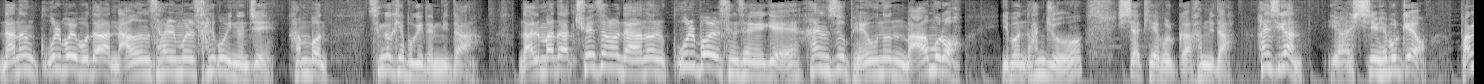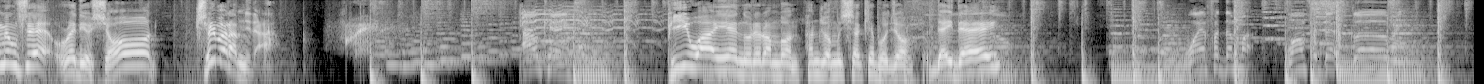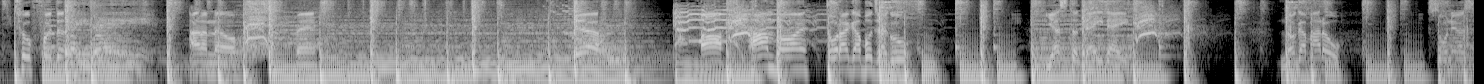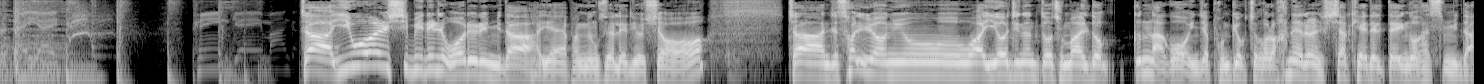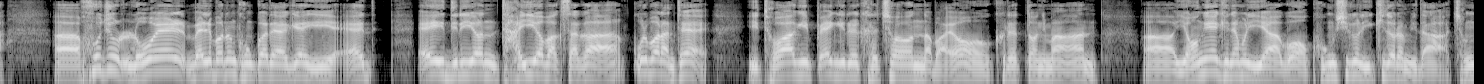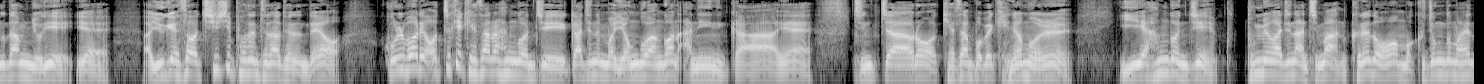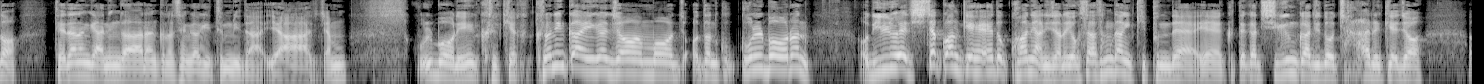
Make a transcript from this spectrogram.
나는 꿀벌보다 나은 삶을 살고 있는지 한번 생각해 보게 됩니다. 날마다 최선을 다하는 꿀벌 선생에게 한 수 배우는 마음으로 이번 한 주 시작해 볼까 합니다. 한 시간 열심히 해볼게요. 박명수의 라디오 쇼 출발합니다. BY의 노래로 한번 한 주 한번 시작해 보죠. 데이데이. One for the one for the glory, two for the I don't know, man. Yeah. Uh, 한번 돌아가 보자고. Yesterday day. 너가 바로 소녀였을 때의 자, 2월 11일 월요일입니다. 예, 박명수의 라디오쇼. 자, 이제 설 연휴와 이어지는 또 주말도 끝나고 이제 본격적으로 한 해를 시작해야 될 때인 것 같습니다. 아, 호주 로엘 멜버른 공과대학의 이 에, 에이드리언 다이어 박사가 꿀벌한테 이 더하기 빼기를 가르쳤나 봐요. 그랬더니만 아, 영의 개념을 이해하고 공식을 익히더랍니다. 정답률이 예, 아, 6에서 70%나 되는데요. 꿀벌이 어떻게 계산을 한 건지까지는 뭐 연구한 건 아니니까 예, 진짜로 계산법의 개념을 이해한 건지 분명하지는 않지만 그래도 뭐 그 정도만 해도 대단한 게 아닌가라는 그런 생각이 듭니다. 야, 참 꿀벌이 그렇게 그러니까 이게 저 뭐 어떤 꿀- 꿀벌은 어, 인류의 시작과 함께 해도 과언이 아니잖아요. 역사가 상당히 깊은데, 예, 그때까지 지금까지도 잘 이렇게 저,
